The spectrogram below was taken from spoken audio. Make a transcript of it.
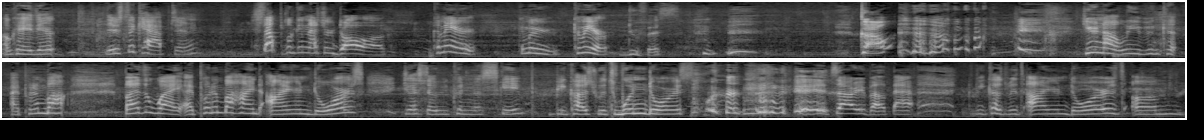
Okay, there, there's the captain. Stop looking at your dog. Come here, come here, come here. Doofus. Go. You're not leaving. I put him behind. By the way, I put him behind iron doors just so he couldn't escape. Because with wooden doors, sorry about that. Because with iron doors, um,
